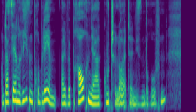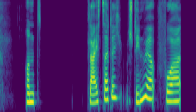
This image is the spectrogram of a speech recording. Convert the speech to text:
Und das ist ja ein Riesenproblem, weil wir brauchen ja gute Leute in diesen Berufen. Und gleichzeitig stehen wir vor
